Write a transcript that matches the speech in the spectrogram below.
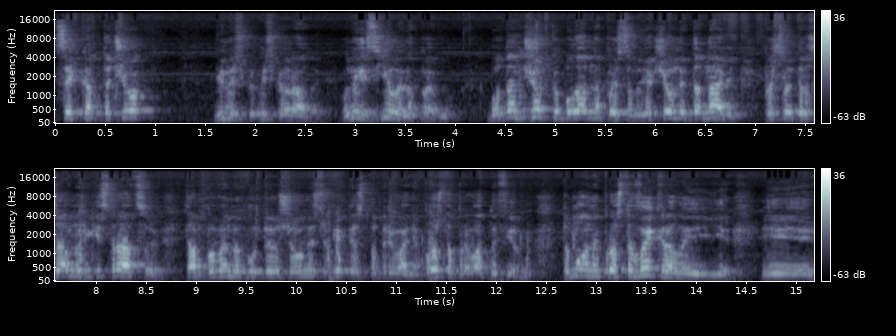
цих карточок Вінницької міської ради? Вони їх з'їли, напевно. Бо там чітко було написано, якщо вони навіть пройшли державну реєстрацію, там повинно бути, що вони суб'єкти господарювання, просто приватна фірма. Тому вони просто викрали її і,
